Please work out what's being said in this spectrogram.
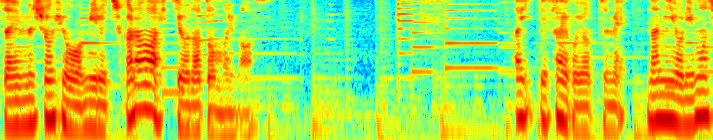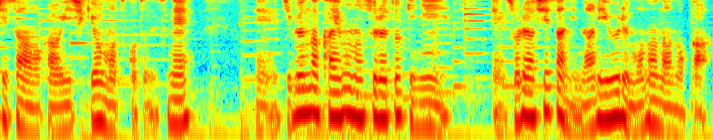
財務諸表を見る力は必要だと思います。はい。で、最後4つ目。何よりも資産を買う意識を持つことですね。えー、自分が買い物するときに、えー、それは資産になり得るものなのか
